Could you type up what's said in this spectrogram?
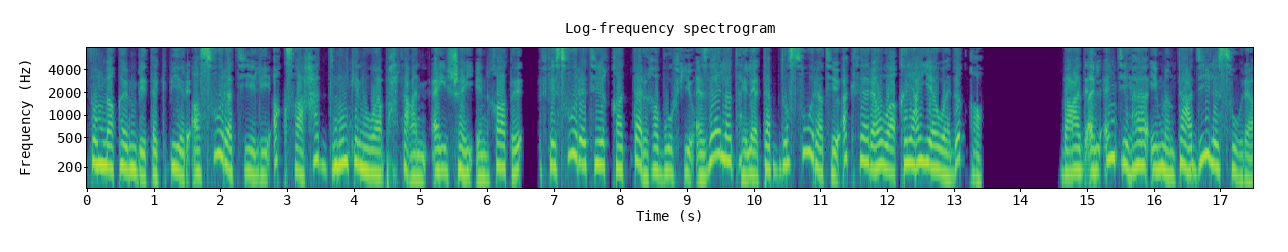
ثم قم بتكبير الصورة لأقصى حد ممكن وابحث عن أي شيء خاطئ في الصورة قد ترغب في أزالته لتبدو الصورة أكثر واقعية ودقة. بعد الانتهاء من تعديل الصورة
